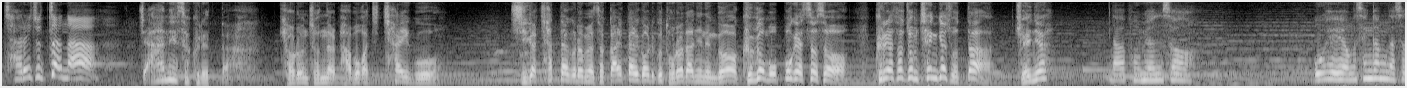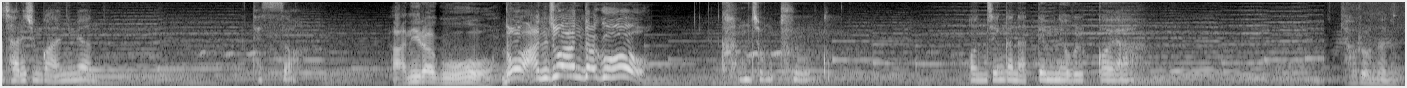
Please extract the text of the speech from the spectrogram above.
잘해줬잖아 짠해서 그랬다. 결혼 전날 바보같이 차이고 지가 찼다 그러면서 깔깔거리고 돌아다니는 거 그거 못 보겠어서 그래서 좀 챙겨줬다. 죄냐? 나 보면서 오해영 생각나서 잘해준 거 아니면 됐어 아니라고. 너 안 좋아한다고. 감정 풀고 언젠가 나 때문에 울 거야. 결혼은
